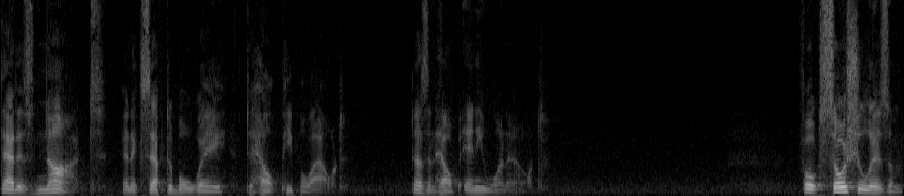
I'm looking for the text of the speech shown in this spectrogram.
That is not an acceptable way to help people out. Doesn't help anyone out. Folks, socialism,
